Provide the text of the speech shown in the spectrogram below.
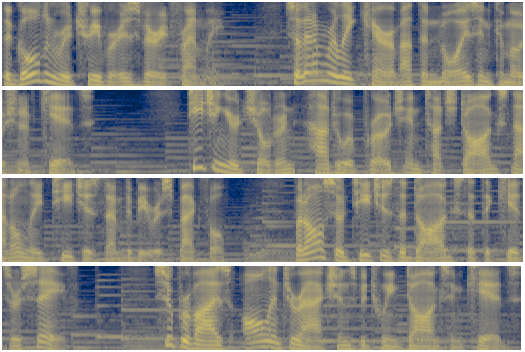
The Golden Retriever is very friendly, so they don't really care about the noise and commotion of kids. Teaching your children how to approach and touch dogs not only teaches them to be respectful, but also teaches the dogs that the kids are safe. Supervise all interactions between dogs and kids.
